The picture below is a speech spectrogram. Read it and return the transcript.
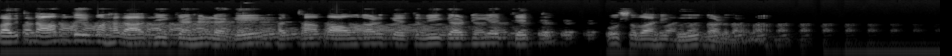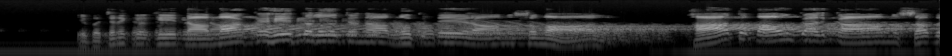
ਭਗਤ ਨਾਮਦੇਵ ਮਹਾਰਾਜ ਜੀ ਕਹਿਣ ਲੱਗੇ, ਹੱਥਾਂ ਪਾਉ ਨਾਲ ਕਿਰਤ ਵੀ ਕਰਨੀ ਹੈ ਚਿੱਤ ਉਸ ਵਾਹਿਗੁਰੂ ਨਾਲ ਲਾਉਣਾ ਇਹ ਬਚਨ ਕੇ ਨਾਮਾ ਕਹੇ ਤਲੋਚਨਾ ਮੁਕਤੇ RAM ਸੰਭਾਲ, ਹਾਥ ਪਾਉ ਕਰ ਕਾਮ ਸਭ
